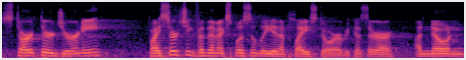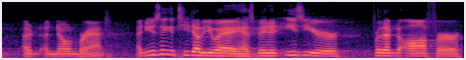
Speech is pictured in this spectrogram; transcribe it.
start their journey by searching for them explicitly in the Play Store because they're a known, a, a known brand. And using a TWA has made it easier for them to offer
